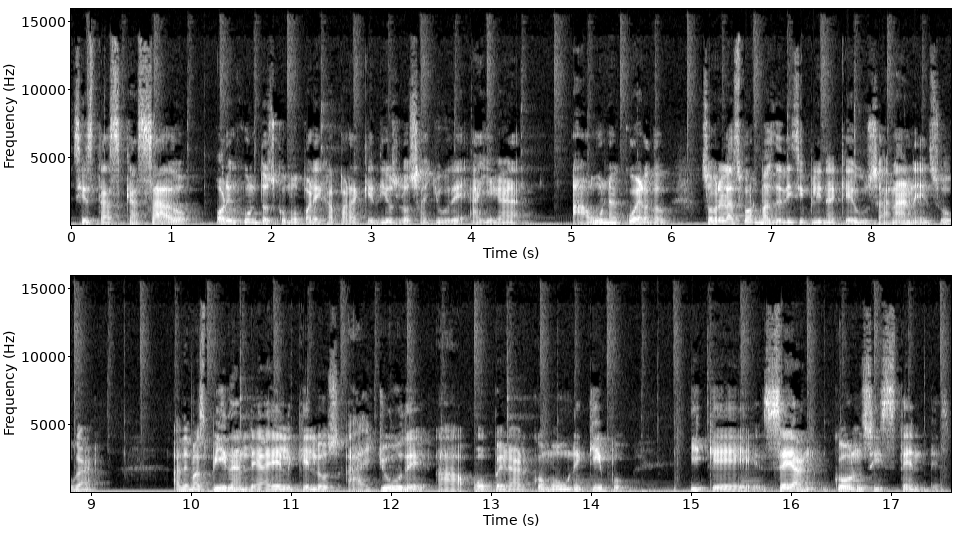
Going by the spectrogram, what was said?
Si estás casado, oren juntos como pareja para que Dios los ayude a llegar a un acuerdo sobre las formas de disciplina que usarán en su hogar. Además, pídanle a Él que los ayude a operar como un equipo y que sean consistentes,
